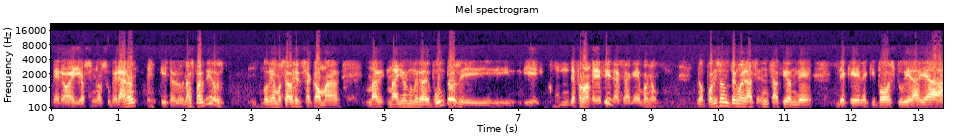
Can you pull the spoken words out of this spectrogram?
pero ellos nos superaron y de los demás partidos podríamos haber sacado más, mayor número de puntos y, de forma merecida. O sea que, bueno, no, por eso no tengo la sensación de, que el equipo estuviera ya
